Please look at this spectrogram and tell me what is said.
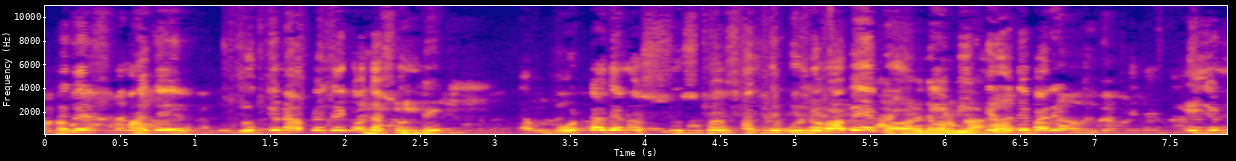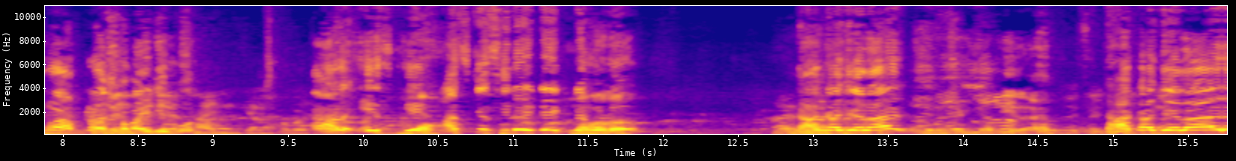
আপনাদের সমাজের লোকজন আপনাদের কথা শুনবে ভোটটা যেন সুস্থ শান্তিপূর্ণ ভাবে হতে পারে। এই জন্য আপনারা সবাই রিপোর্ট। আর আজকে আজকে ছিল এটা একটা হলো ঢাকা জেলায় ঢাকা জেলার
